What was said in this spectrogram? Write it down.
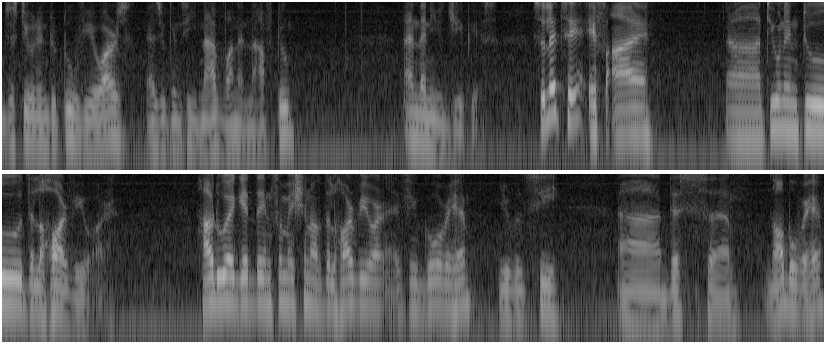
just tune into two VORs, as you can see, nav 1 and nav 2, and then you GPS. So let's say if I uh, tune into the Lahore VOR. how do I get the information of the Lahore VOR? If you go over here, you will see uh, this uh, knob over here.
